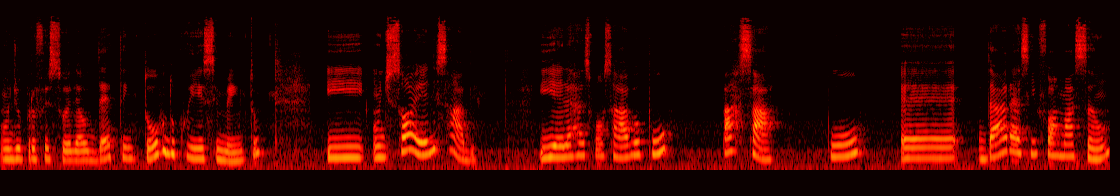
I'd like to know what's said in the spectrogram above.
onde o professor ele é o detentor do conhecimento e onde só ele sabe. E ele é responsável por passar, por é, dar essa informação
